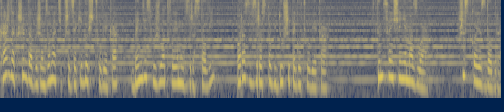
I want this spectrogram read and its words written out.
Każda krzywda wyrządzona ci przez jakiegoś człowieka będzie służyła Twojemu wzrostowi oraz wzrostowi duszy tego człowieka. W tym sensie nie ma zła. Wszystko jest dobre.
